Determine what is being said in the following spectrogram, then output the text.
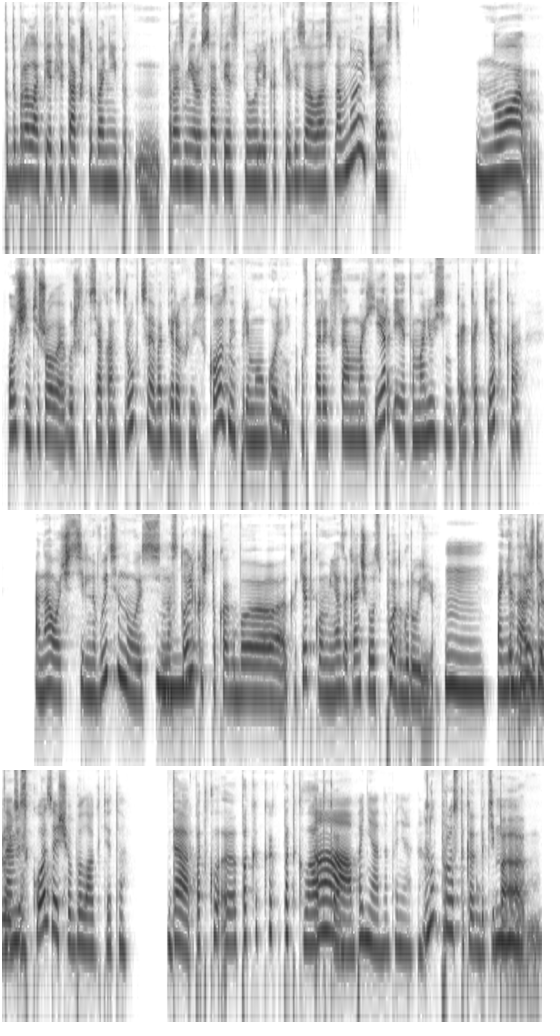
подобрала петли так, чтобы они по, по размеру соответствовали, как я вязала основную часть. Но очень тяжелая вышла вся конструкция. Во-первых, вискозный прямоугольник, во-вторых, сам махер, и эта малюсенькая кокетка, она очень сильно вытянулась mm-hmm. настолько, что как бы кокетка у меня заканчивалась под грудью, mm. а не так над подожди, грудью. там вискоза еще была где-то? Да, подкла- как подкладка. А, понятно, понятно. Ну, просто как бы типа mm-hmm.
